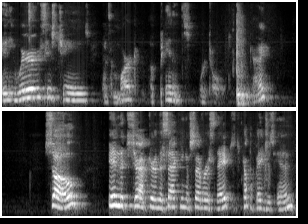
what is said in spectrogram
And he wears his chains as a mark of penance, we're told. Okay? So, in the chapter, The Sacking of Severus Snape, just a couple pages in,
